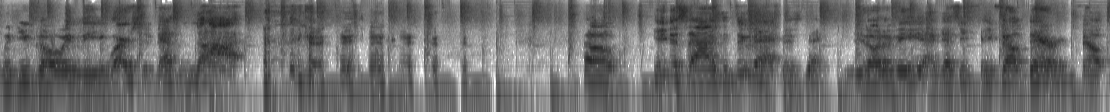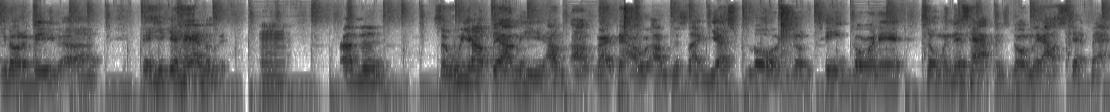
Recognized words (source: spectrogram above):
when you go and lead worship. That's not. so he decides to do that this day. You know what I mean? I guess he, he felt daring, felt, you know what I mean? Uh, that he can handle it. Mm. Brother. So we up there. I mean, I'm, i right now. I'm just like, yes, Lord. You know, the team going in. So when this happens, normally I'll step back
